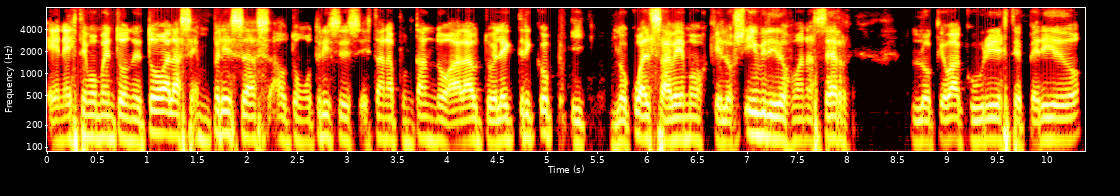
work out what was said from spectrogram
en este momento donde todas las empresas automotrices están apuntando al auto eléctrico, y lo cual sabemos que los híbridos van a ser lo que va a cubrir este periodo,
